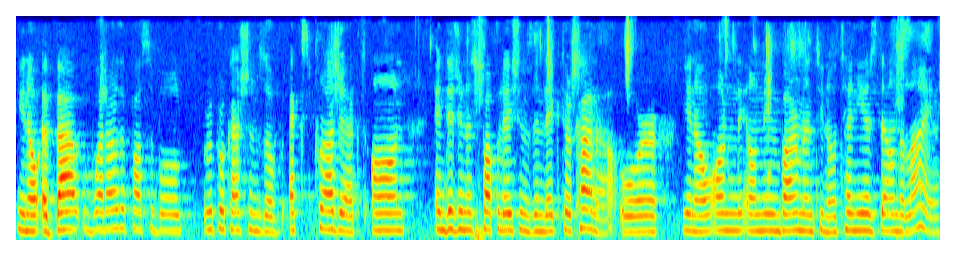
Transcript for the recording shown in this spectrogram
you know, about what are the possible repercussions of X project on indigenous populations in Lake Turkana or you know on the, on the environment you know 10 years down the line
